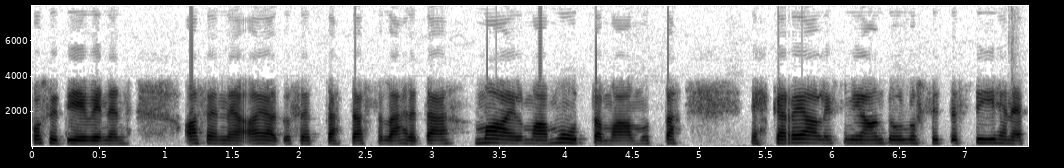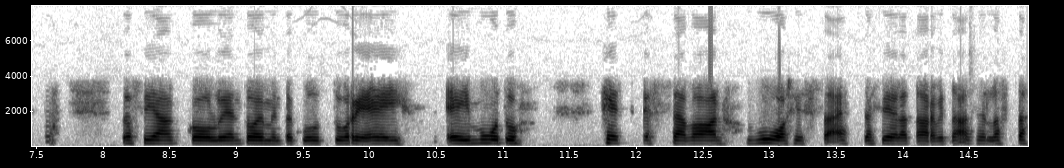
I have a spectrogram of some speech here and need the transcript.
positiivinen asenne ja ajatus, että tässä lähdetään maailmaa muuttamaan, mutta ehkä realismia on tullut sitten siihen, että tosiaan koulujen toimintakulttuuri ei, ei muutu hetkessä, vaan vuosissa, että siellä tarvitaan sellaista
